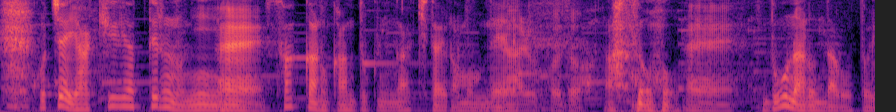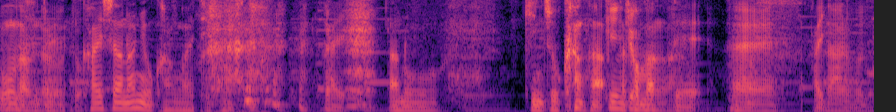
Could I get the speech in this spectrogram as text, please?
こっちは野球やってるのに、ええ。サッカーの監督が来たようなもんで、なあるほど、のえどうなるんだろうというですね会社は何を考えているのか。と、はい、あの緊張感が高まっております。はい。えなるほど。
